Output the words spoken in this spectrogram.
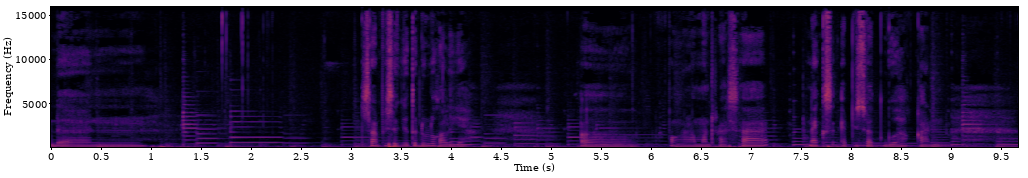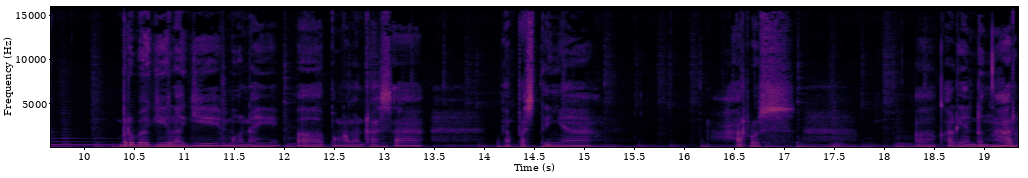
dan sampai segitu dulu kali ya. Uh, pengalaman rasa next episode gue akan berbagi lagi mengenai uh, pengalaman rasa yang pastinya harus uh, kalian dengar.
